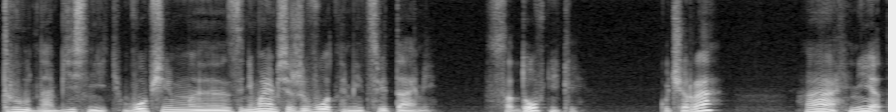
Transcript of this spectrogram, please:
Трудно объяснить. В общем, э, занимаемся животными и цветами. Садовники? Кучера? А, нет,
